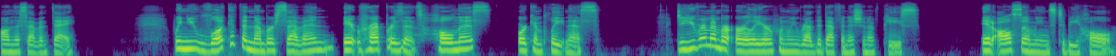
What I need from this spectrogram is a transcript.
on the seventh day. When you look at the number seven, it represents wholeness or completeness. Do you remember earlier when we read the definition of peace? It also means to be whole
